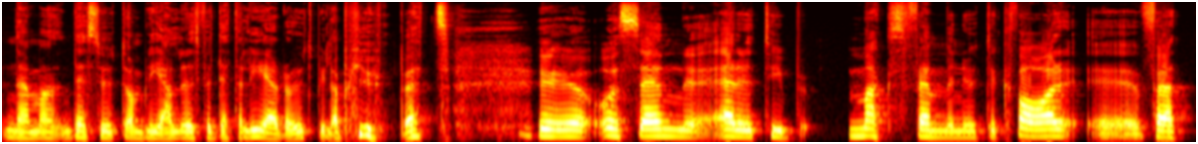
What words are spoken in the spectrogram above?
när man dessutom blir alldeles för detaljerad och utbildad på djupet. Eh, och sen är det typ max fem minuter kvar eh, för att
